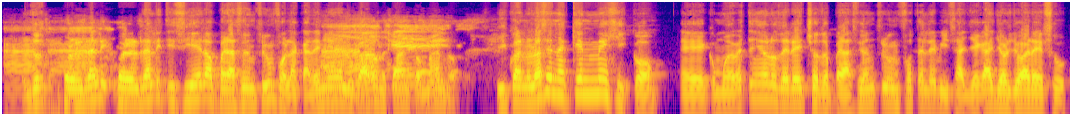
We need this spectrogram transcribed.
Ah, Entonces, pero el, reality, pero el reality sí era Operación Triunfo, la academia era el lugar Ah, donde estaban tomando. Y cuando lo hacen aquí en México, eh, como había tenido los derechos de Operación Triunfo Televisa, llega Giorgio Arezu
